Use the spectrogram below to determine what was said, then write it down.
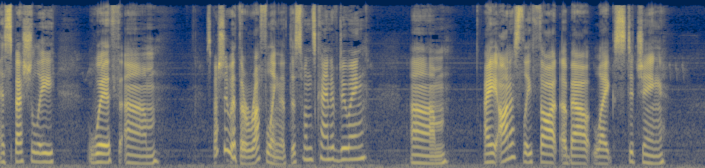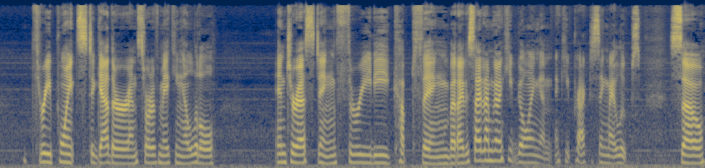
especially with um, especially with the ruffling that this one's kind of doing. Um, I honestly thought about like stitching three points together and sort of making a little interesting 3D cupped thing, but I decided I'm going to keep going and, and, keep practicing my loops. So,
